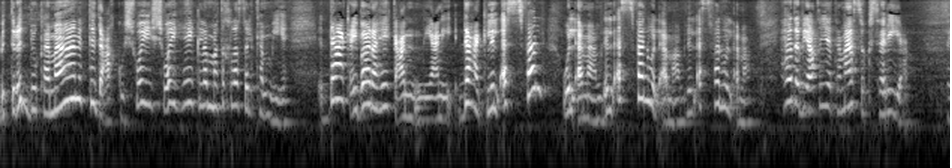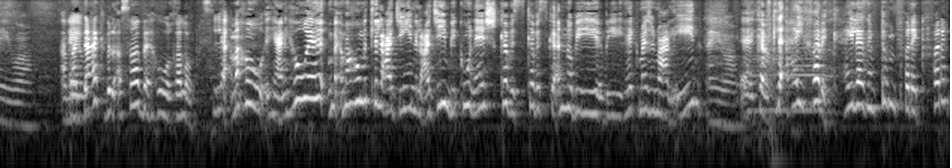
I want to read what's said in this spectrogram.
بتردوا كمان بتدعكوا شوي شوي هيك لما تخلص الكمية. الدعك عبارة هيك عن يعني دعك للأسفل والأمام للأسفل والأمام للأسفل والأمام. هذا بيعطيها تماسك سريع. أيوه. أما أيوة. الدعك بالأصابع هو غلط. لا ما هو يعني هو ما هو مثل العجين. العجين بيكون إيش؟ كبس كبس كأنه بي, بي هيك مجمع الإيد. أيوه. آه، كبس. لا هي فرق هي لازم تنفرق فرق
